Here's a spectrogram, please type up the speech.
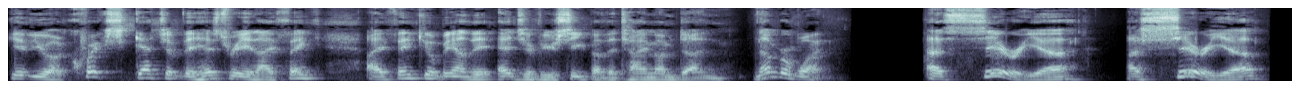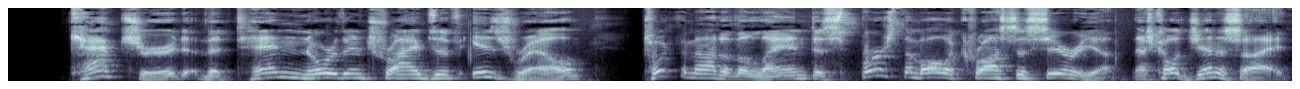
give you a quick sketch of the history, and I think, I think you'll be on the edge of your seat by the time I'm done. Number one, Assyria, Assyria captured the 10 northern tribes of Israel took them out of the land, dispersed them all across Assyria. That's called genocide.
